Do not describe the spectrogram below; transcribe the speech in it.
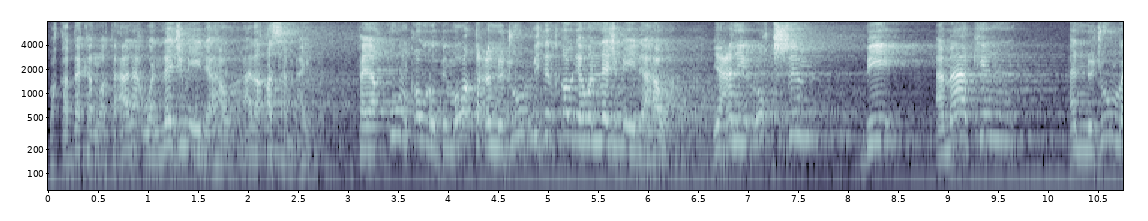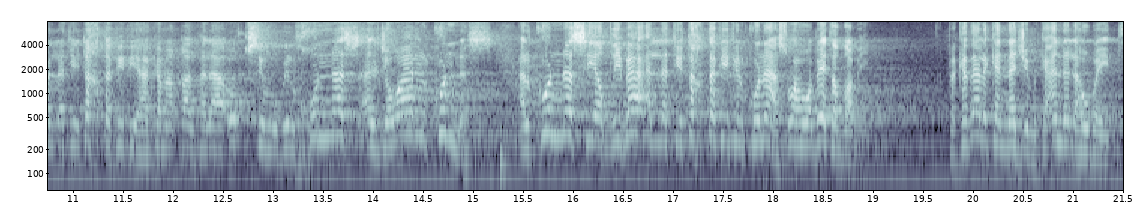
وقد ذكر الله تعالى والنجم إذا هوى هذا قسم أيضا. فيكون قوله بمواقع النجوم مثل قوله والنجم إذا هوى يعني أقسم بأماكن النجوم التي تختفي فيها. كما قال فلا أقسم بالخنس الجوار الكنس الكنس هي الظباء التي تختفي في الكناس وهو بيت الظبي. فكذلك النجم كأن له بيت.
